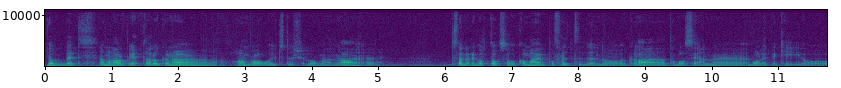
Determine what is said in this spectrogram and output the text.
jobbet när man arbetar och kunna ha en bra utstyrsel. Men Ja. eh, sen är det gott också att komma hem på fritiden och kunna ta på sig en eh, vanlig piké och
